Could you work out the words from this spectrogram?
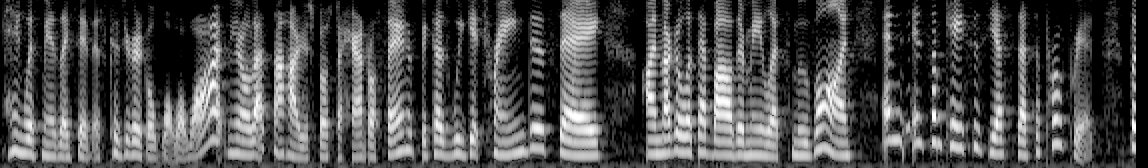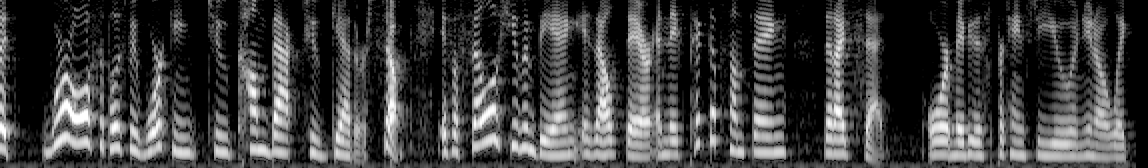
hang with me as I say this because you're going to go, what, what, what? You know, that's not how you're supposed to handle things because we get trained to say, I'm not going to let that bother me. Let's move on. And in some cases, yes, that's appropriate. But we're all supposed to be working to come back together. So if a fellow human being is out there and they've picked up something that I've said, or maybe this pertains to you and you know like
